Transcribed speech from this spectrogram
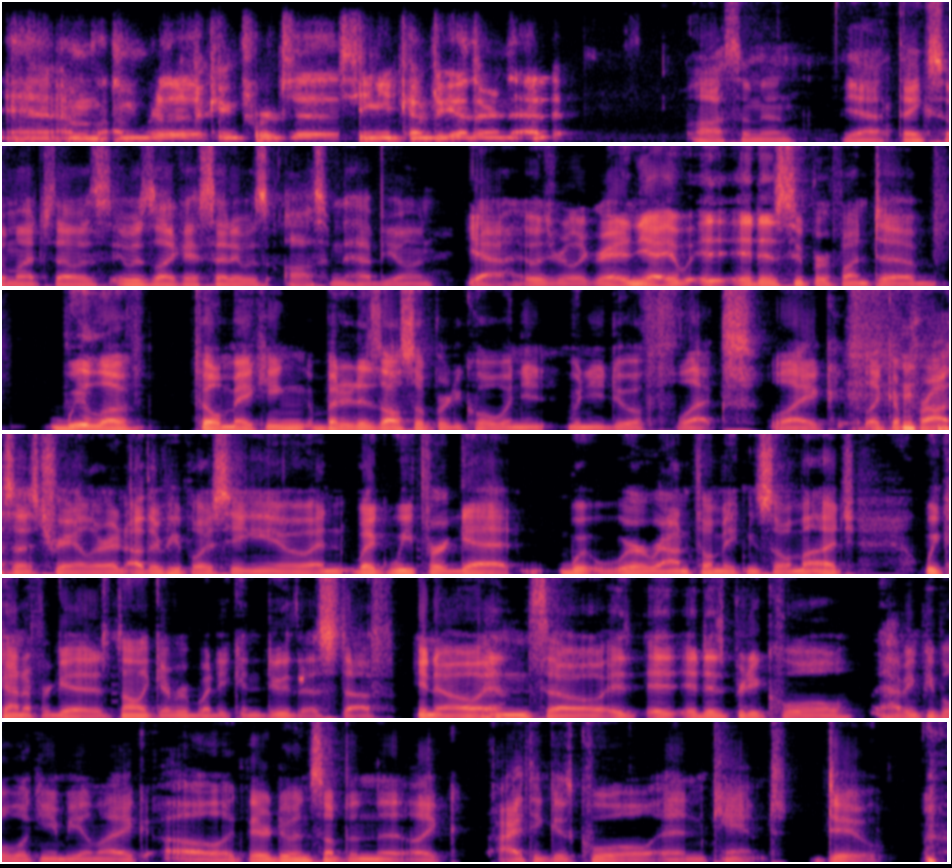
and I'm, I'm really looking forward to seeing it come together in the edit Awesome, man. Yeah, thanks so much. That was it was like I said, it was awesome to have you on. Yeah, it was really great. And yeah, it, it, it is super fun to we love filmmaking, but it is also pretty cool when you when you do a flex like like a process trailer and other people are seeing you and like we forget we're around filmmaking so much we kind of forget it's not like everybody can do this stuff you know yeah. and so it, it, it is pretty cool having people looking and being like oh like they're doing something that like I think is cool and can't do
